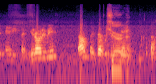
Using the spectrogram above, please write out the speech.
you anything. You know what I mean? I don't think that was Sure. his game.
